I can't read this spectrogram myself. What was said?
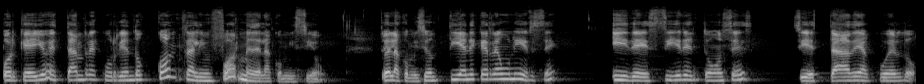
porque ellos están recurriendo contra el informe de la comisión. Entonces la comisión tiene que reunirse y decir entonces si está de acuerdo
